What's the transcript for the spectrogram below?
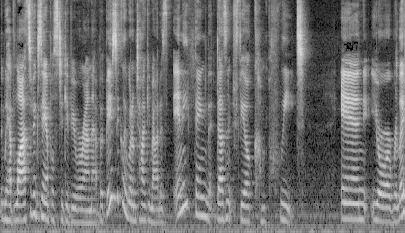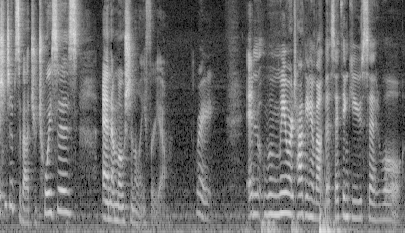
we have lots of examples to give you around that, but basically, what I'm talking about is anything that doesn't feel complete in your relationships, about your choices, and emotionally for you. Right. And when we were talking about this, I think you said, well,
